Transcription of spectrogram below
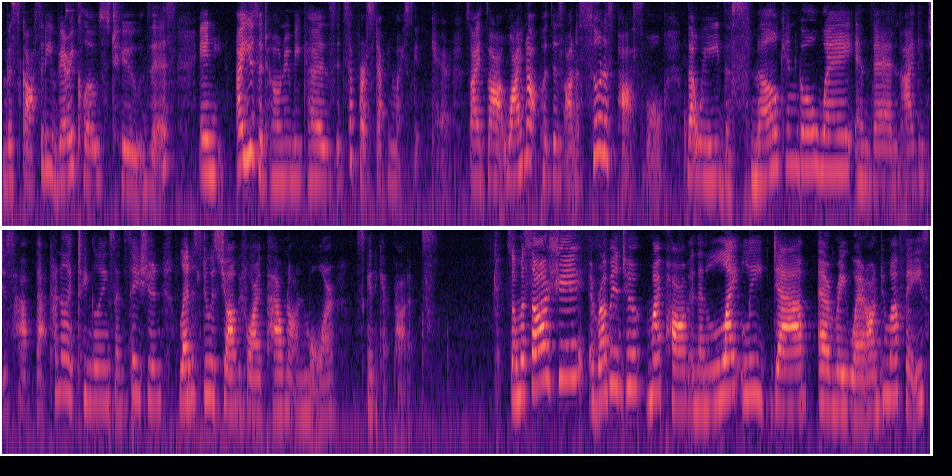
viscosity very close to this. And I use a toner because it's the first step in my skincare. So I thought why not put this on as soon as possible? That way the smell can go away and then I can just have that kind of like tingling sensation. Let it do its job before I pound on more skincare products so massage it, rub it into my palm and then lightly dab everywhere onto my face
